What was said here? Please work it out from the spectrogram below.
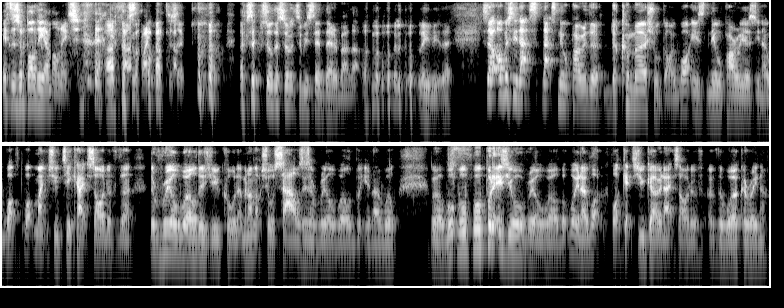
if there's a body, I'm on it. if that's the right thing to say. so there's something to be said there about that one. We'll, we'll, leave it there. So obviously that's that's Neil Parry, the the commercial guy. What is Neil Parry as you know? What what makes you tick outside of the the real world as you call it? I mean, I'm not sure sales is a real world, but you know we'll. We'll, we'll, we'll put it as your real world, but you know what? What gets you going outside of, of the work arena?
